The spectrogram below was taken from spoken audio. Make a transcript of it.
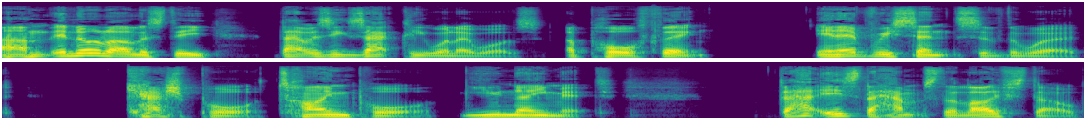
Um, in all honesty, that was exactly what I was a poor thing in every sense of the word. Cash poor, time poor, you name it. That is the hamster lifestyle.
